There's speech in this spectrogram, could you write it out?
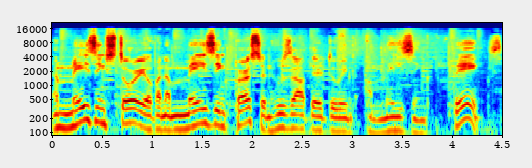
amazing story of an amazing person who's out there doing amazing things.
